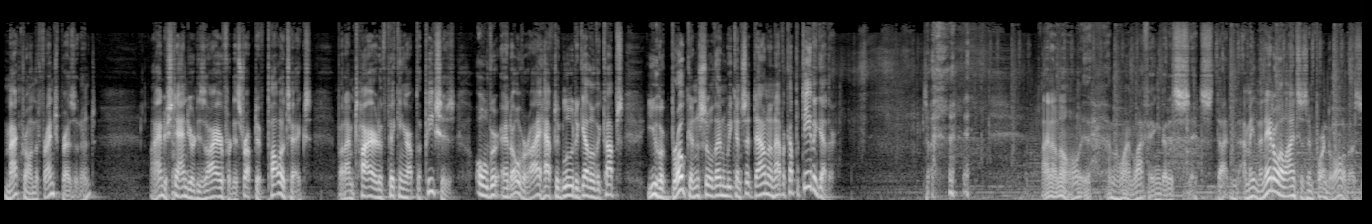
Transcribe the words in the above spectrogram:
Macron, the French president, I understand your desire for disruptive politics, but I'm tired of picking up the pieces over and over. I have to glue together the cups you have broken so then we can sit down and have a cup of tea together. I don't know. I don't know why I'm laughing, but it's it's that. I mean, the NATO alliance is important to all of us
